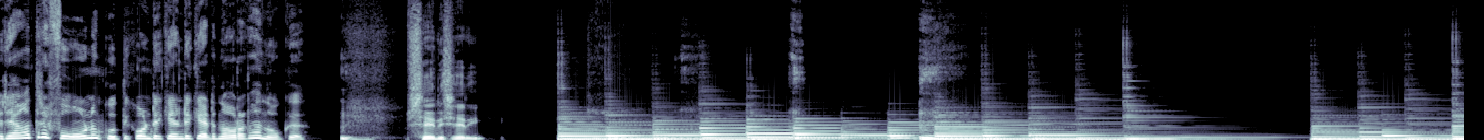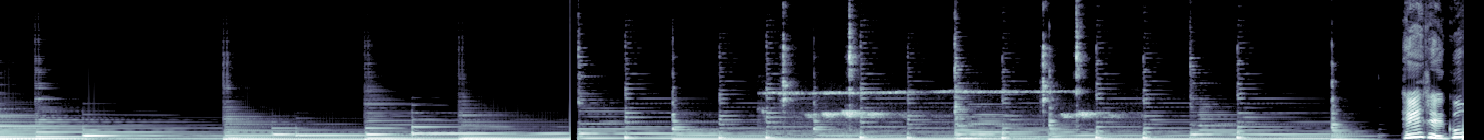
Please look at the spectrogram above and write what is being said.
രാത്രി ഫോണും കുത്തിക്കൊണ്ടിരിക്കാണ്ട് കേട്ടെന്ന് ഉറങ്ങാൻ നോക്ക്. ശരി ശരി. ഹേ രഘു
